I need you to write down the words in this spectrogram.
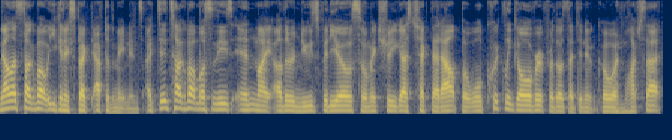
Now let's talk about what you can expect after the maintenance. I did talk about most of these in my other news video, so make sure you guys check that out, but we'll quickly go over it for those that didn't go and watch that.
